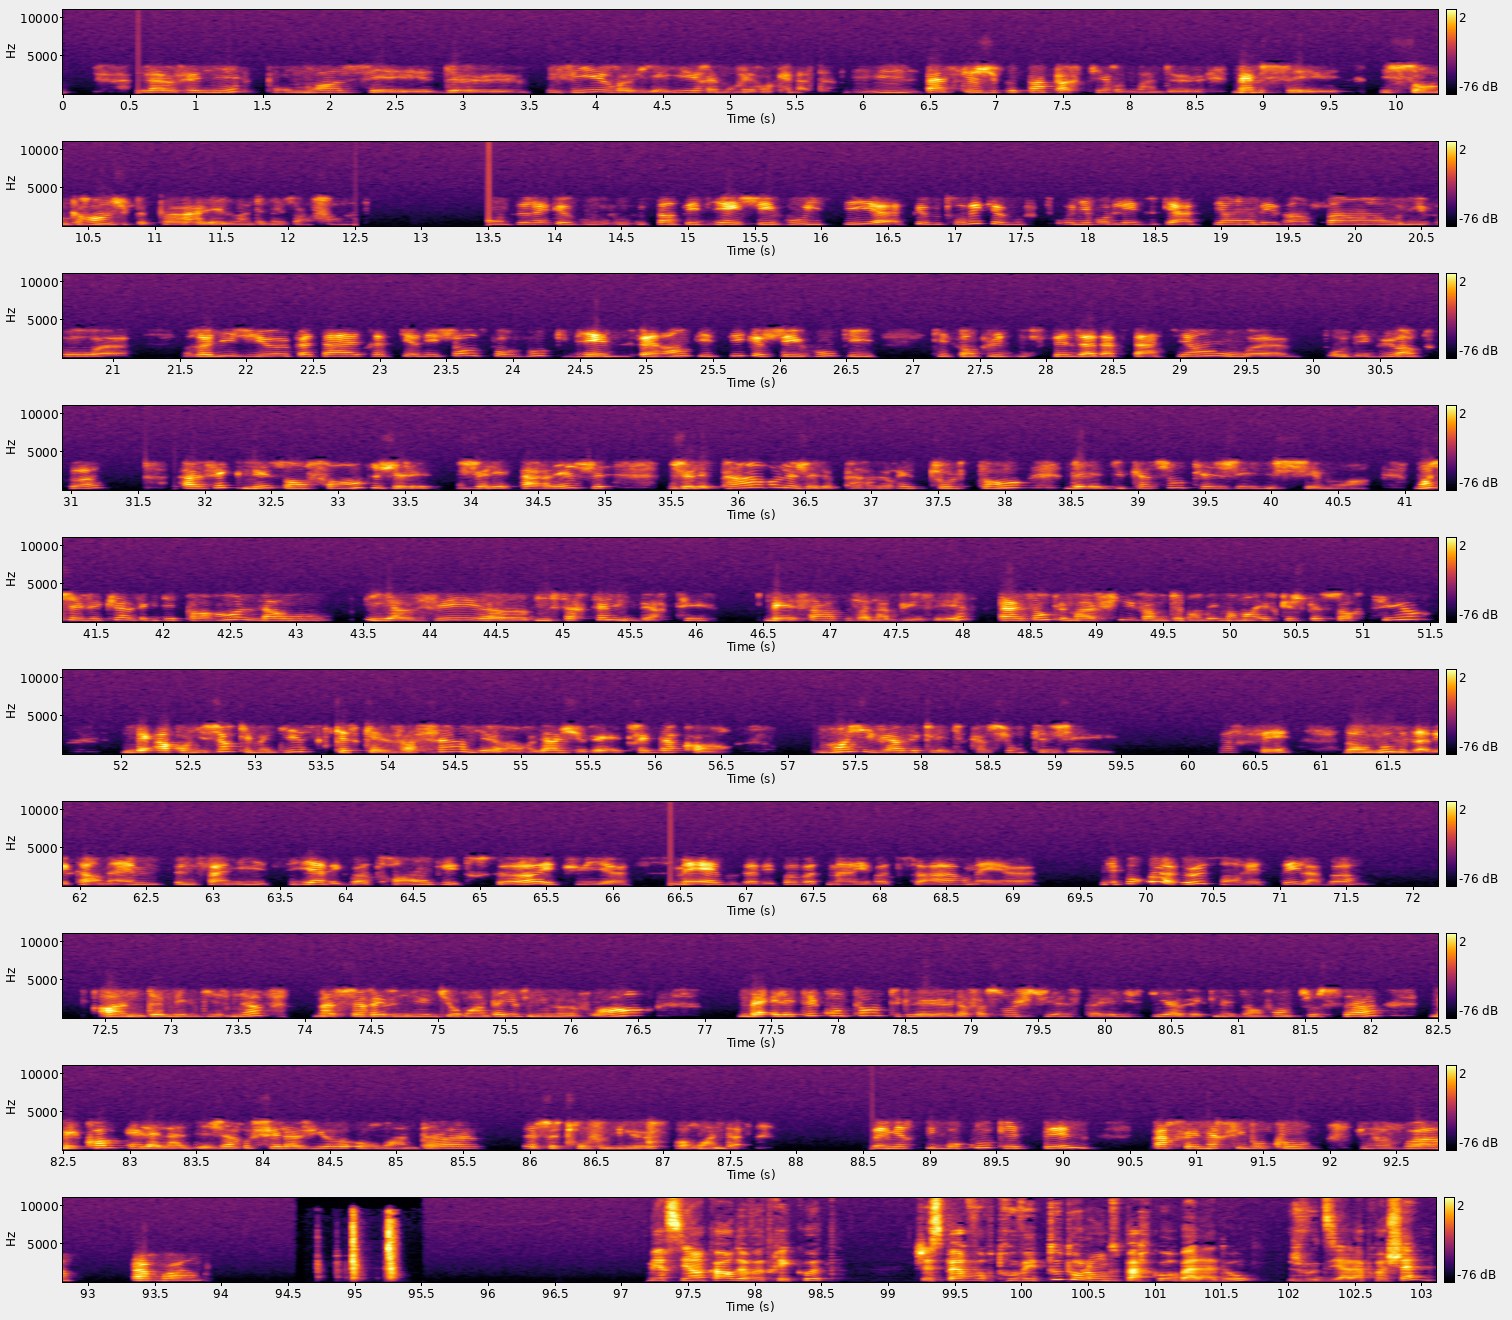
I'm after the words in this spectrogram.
L'avenir, pour moi, c'est de vivre, vieillir et mourir au Canada. Mhm. Parce que je ne peux pas partir loin de... Même si ils sont grands, je ne peux pas aller loin de mes enfants. On dirait que vous, vous vous sentez bien chez vous ici. Est-ce que vous trouvez que vous, au niveau de l'éducation des enfants, au niveau euh, religieux peut-être, est-ce qu'il y a des choses pour vous qui bien différentes ici que chez vous qui, qui sont plus difficiles d'adaptation ou euh, au début en tout cas? Avec mes enfants, je, je les parlais, je, je les parle, je les parlerai tout le temps de l'éducation que j'ai eue chez moi. Moi, j'ai vécu avec des parents là où il y avait euh, une certaine liberté, mais ça, j'en abusais. Par exemple, ma fille va me demander, maman, est-ce que je peux sortir? Mais à condition qu'elle me dise qu'est-ce qu'elle va faire dehors? Là, je vais être d'accord. Moi, j'y vais avec l'éducation que j'ai eue. Parfait. Donc, vous, Mhm. vous avez quand même une famille ici avec votre oncle et tout ça. Et puis, euh, mais vous n'avez pas votre mère et votre sœur. Mais, euh, mais pourquoi eux sont restés là-bas? En 2019, ma sœur est venue du Rwanda, elle est venue me voir. Ben, elle était contente de la façon dont je suis installée ici avec mes enfants, tout ça. Mais comme elle, elle a déjà refait la vie au, au Rwanda, elle se trouve mieux au Rwanda. Ben, merci beaucoup, Christine. Parfait, merci beaucoup. Au revoir. Au revoir. Merci encore de votre écoute. J'espère vous retrouver tout au long du parcours balado. Je vous dis à la prochaine.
